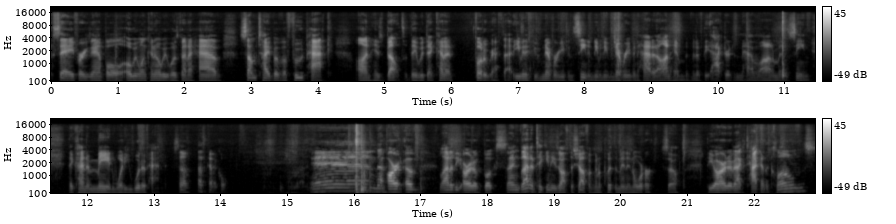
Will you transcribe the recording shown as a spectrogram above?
say, for example, Obi-Wan Kenobi was going to have some type of a food pack on his belt, they would kind of photograph that, even if you've never even seen it, even if you've never even had it on him, even if the actor didn't have it on him in the scene. They kind of made what he would have had. So that's kind of cool. And the art of, a lot of the art of books. I'm glad I'm taking these off the shelf. I'm going to put them in in order. So, the art of Attack of the Clones.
